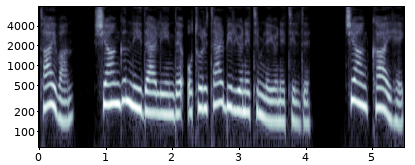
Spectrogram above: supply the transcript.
Tayvan, Chiang'ın liderliğinde otoriter bir yönetimle yönetildi. Chiang Kai-shek,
